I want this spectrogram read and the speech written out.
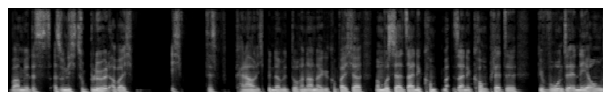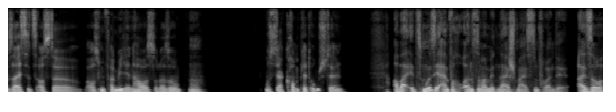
war mir das, also nicht zu blöd, aber ich, ich, das, keine Ahnung, ich bin damit durcheinander gekommen, weil ich ja, man muss ja seine, seine komplette gewohnte Ernährung, sei es jetzt aus, der, aus dem Familienhaus oder so, Ja. muss ja komplett umstellen. Aber jetzt muss ich einfach eins nochmal mit schmeißen, Freunde. Also,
